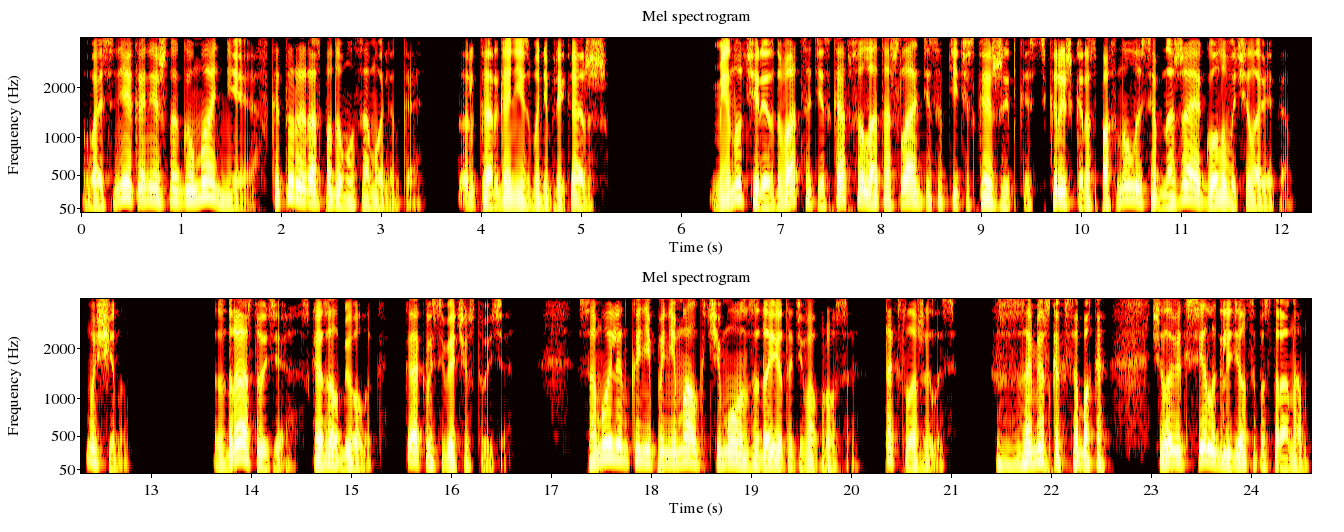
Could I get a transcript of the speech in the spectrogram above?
Во сне, конечно, гуманнее, в который раз подумал Самойленко. Только организму не прикажешь. Минут через двадцать из капсулы отошла антисептическая жидкость, крышка распахнулась, обнажая голову человека. Мужчину. «Здравствуйте», — сказал биолог. «Как вы себя чувствуете?» Самойленко не понимал, к чему он задает эти вопросы. Так сложилось. Замерз, как собака. Человек сел и гляделся по сторонам.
